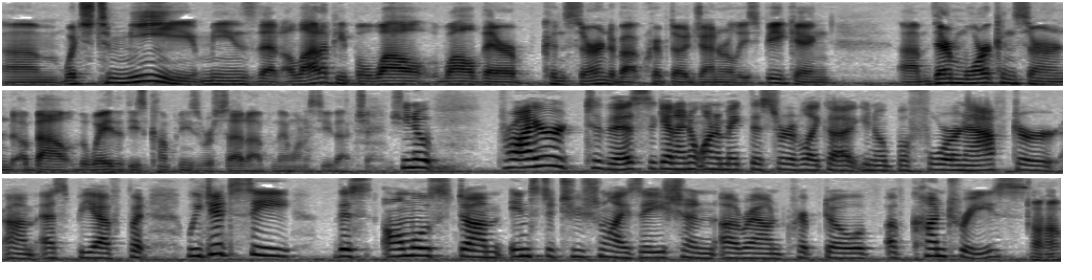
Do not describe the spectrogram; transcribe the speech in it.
Um, which to me means that a lot of people, while while they're concerned about crypto generally speaking, um, they're more concerned about the way that these companies were set up, and they want to see that change. You know, prior to this, again, I don't want to make this sort of like a you know before and after um, SBF, but we did see this almost um, institutionalization around crypto of, of countries. Uh huh.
